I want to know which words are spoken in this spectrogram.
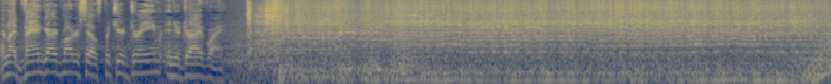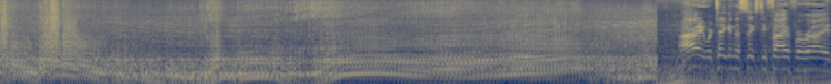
and let Vanguard Motor Sales put your dream in your driveway. we're taking the 65 for a ride.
